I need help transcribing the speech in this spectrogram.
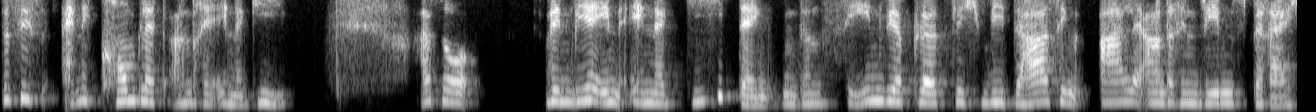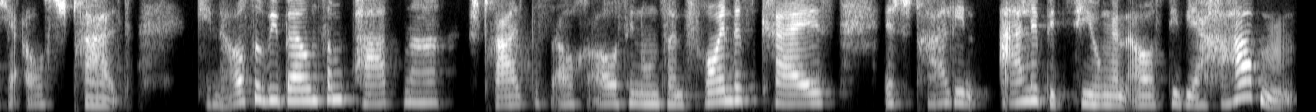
Das ist eine komplett andere Energie. Also wenn wir in Energie denken, dann sehen wir plötzlich, wie das in alle anderen Lebensbereiche ausstrahlt. Genauso wie bei unserem Partner strahlt das auch aus in unseren Freundeskreis. Es strahlt in alle Beziehungen aus, die wir haben.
